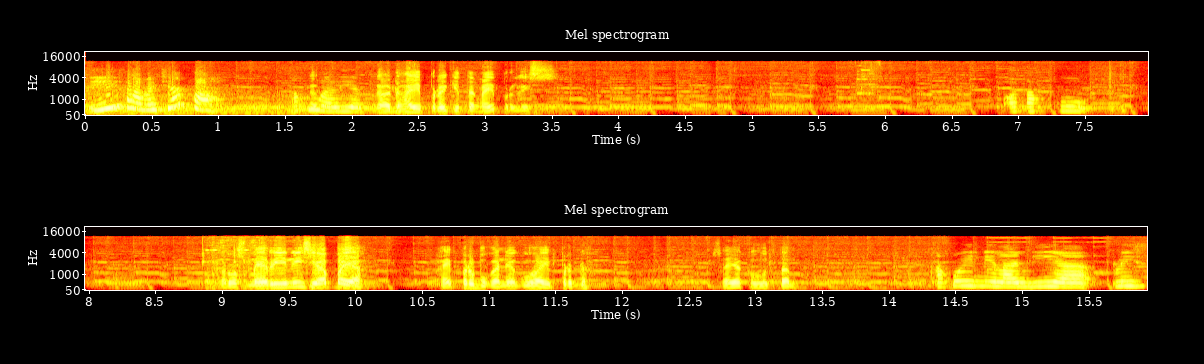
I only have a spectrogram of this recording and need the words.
Ih, sama siapa? Aku nggak lihat. Gak ada hyper kita nggak hyper guys. Otakku. Rosemary ini siapa ya? Hyper bukannya aku hyper dah. Saya ke hutan. Aku ini lagi ya. Please,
